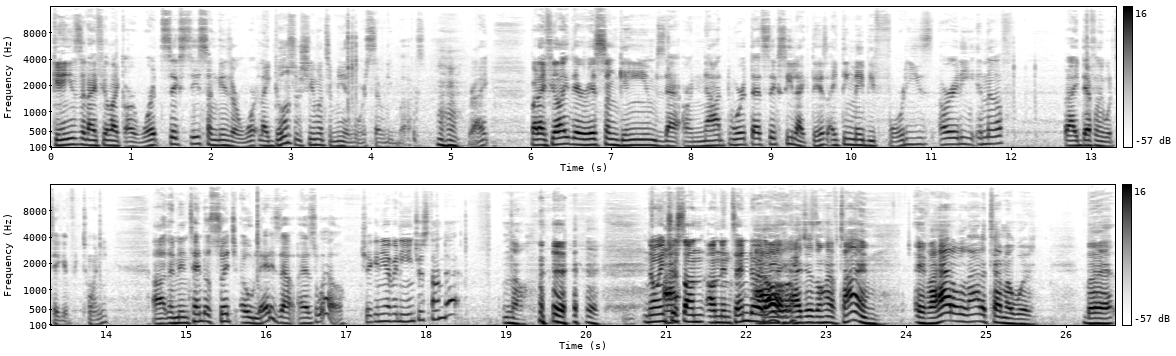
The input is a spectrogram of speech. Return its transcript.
games that I feel like are worth sixty. Some games are worth like Ghost of Tsushima to me is worth seventy bucks, right? But I feel like there is some games that are not worth that sixty, like this. I think maybe 40's already enough, but I definitely would take it for twenty. Uh, the Nintendo Switch OLED is out as well. Chicken, you have any interest on that? No. No interest on on Nintendo at all. huh? I, I just don't have time. If I had a lot of time, I would. But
